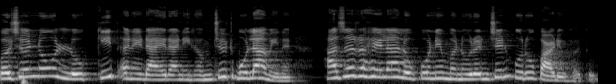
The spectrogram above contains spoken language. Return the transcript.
ભજનનું લોકગીત અને ડાયરાની રમઝટ બોલાવીને હાજર રહેલા લોકોને મનોરંજન પૂરું પાડ્યું હતું.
